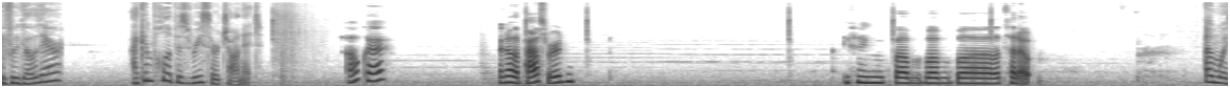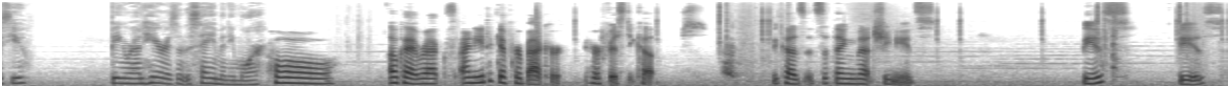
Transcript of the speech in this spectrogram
If we go there, I can pull up his research on it. Okay. I got the password. You think blah blah blah blah blah. Let's head out. I'm with you. Being around here isn't the same anymore. Oh. Okay, Rex. I need to give her back her her fisty cups because it's the thing that she needs. These, these.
